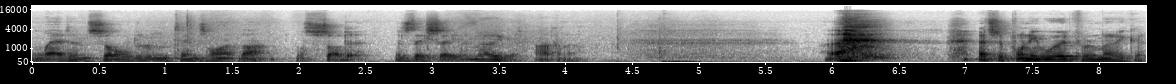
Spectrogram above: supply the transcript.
lead and solder and things like that, or solder, as they say in America. I don't know. That's a funny word for America.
